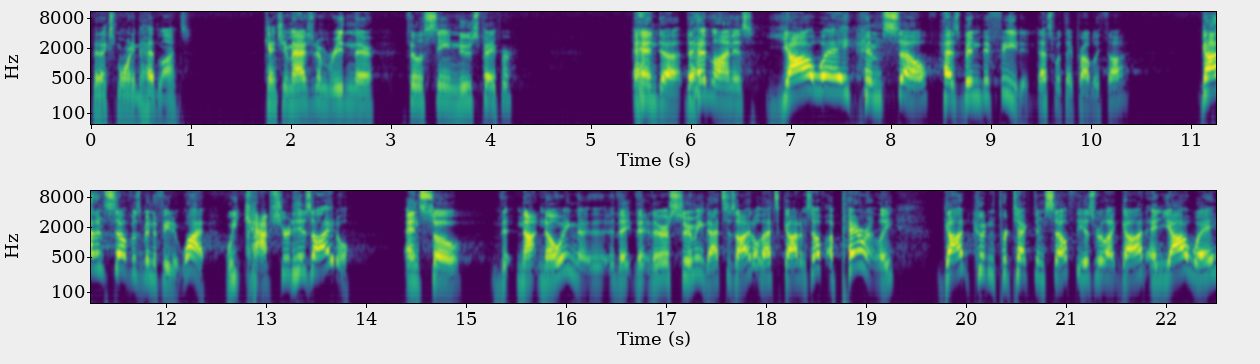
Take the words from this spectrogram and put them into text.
the next morning the headlines. Can't you imagine them reading their Philistine newspaper? And uh, the headline is Yahweh himself has been defeated. That's what they probably thought. God himself has been defeated. Why? We captured his idol. And so, th- not knowing, they, they're assuming that's his idol, that's God himself. Apparently, God couldn't protect himself, the Israelite God, and Yahweh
